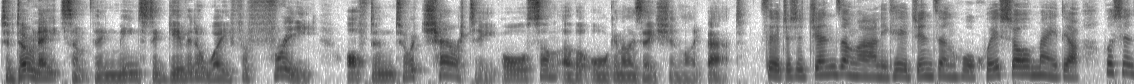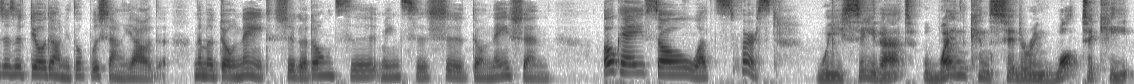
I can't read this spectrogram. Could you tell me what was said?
To donate something means to give it away for free, often to a charity or some other organization like that. 所以就是捐赠啊，你可以捐赠或回收、卖掉，或甚至是丢掉你都不想要的。那么 donate 是个动词，名词是 donation。Okay, so what's first? We see that when considering what to keep,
